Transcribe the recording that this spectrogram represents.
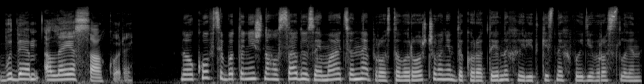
буде алея сакури. Науковці ботанічного саду займаються не просто вирощуванням декоративних і рідкісних видів рослин.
